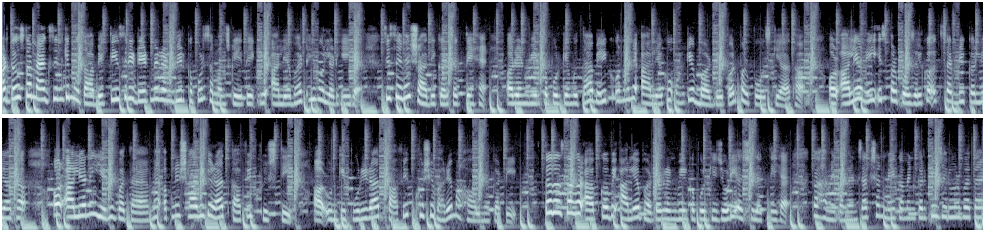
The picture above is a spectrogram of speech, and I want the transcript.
और दोस्तों मैगजीन के मुताबिक तीसरी डेट में रणबीर कपूर समझ गए थे कि आलिया भट्ट ही वो लड़की है, जिसे वे शादी कर सकते हैं। और रणबीर कपूर के मुताबिक उन्होंने आलिया को उनके बर्थडे पर प्रपोज किया था और आलिया ने इस प्रपोजल को एक्सेप्ट भी कर लिया था। और आलिया ने यह भी बताया, मैं अपनी शादी की रात काफ़ी खुश थी और उनकी पूरी रात काफ़ी खुशी भरे माहौल में कटी। तो दोस्तों, अगर आपको भी आलिया भट्ट और रणवीर कपूर की जोड़ी अच्छी लगती है तो हमें कमेंट सेक्शन में कमेंट करके ज़रूर बताएँ।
